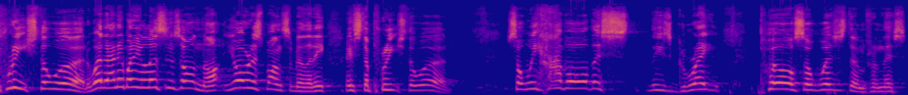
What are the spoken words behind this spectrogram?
preach the word. Whether anybody listens or not, your responsibility is to preach the word. So we have all this, these great pearls of wisdom from this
